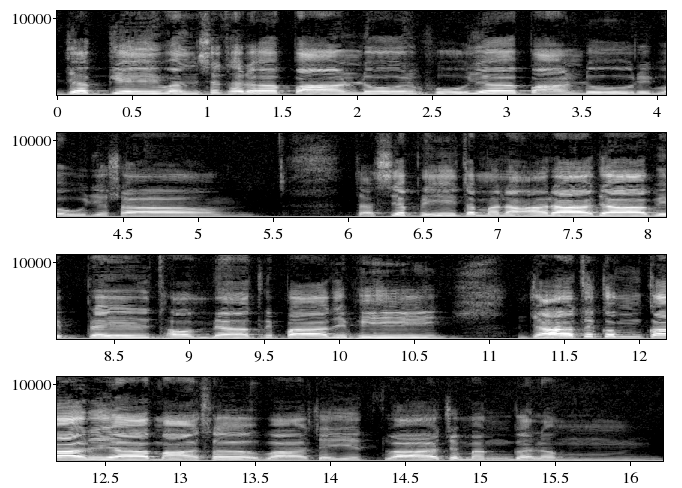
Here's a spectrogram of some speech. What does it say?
यज्ञे वंशधर पाण्डुर्भूय पाण्डुरिवौजसा तस्य प्रीतमना राजा विप्रैर्धौम्यकृपादिभिः जातकं कारयामास वाचयित्वा च मङ्गलम्।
